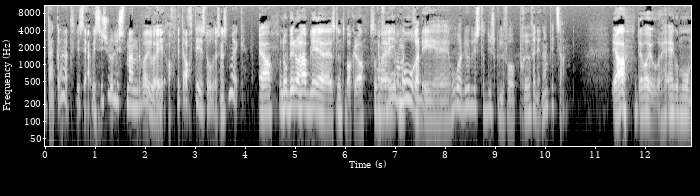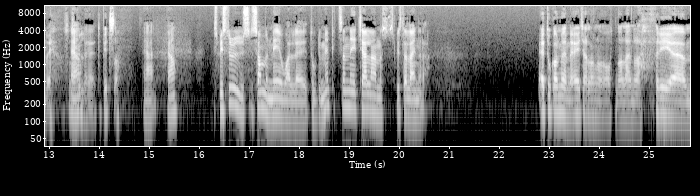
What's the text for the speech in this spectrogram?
Jeg tenker at hvis, ja, hvis ikke du har lyst, men det var jo art, litt artig historie, syns nå jeg. Ja, for nå begynner det her å bli en stund tilbake da. Som Ja, for det var mora di. eh, Hun hadde jo lyst til at du skulle få prøve denne pizzaen. Ja, det var jo jeg og mor mi som Ja. skulle til pizza. Ja, ja. Spiste du sammen med henne, eller tok du med pizzaen ned i kjelleren og spiste alene der? Jeg tok han med ned i kjelleren og åt den alene der. Fordi eh,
